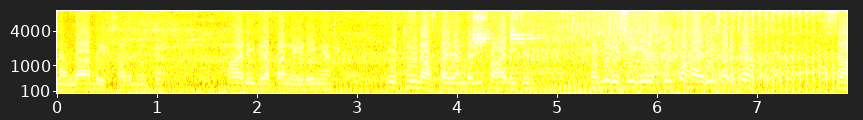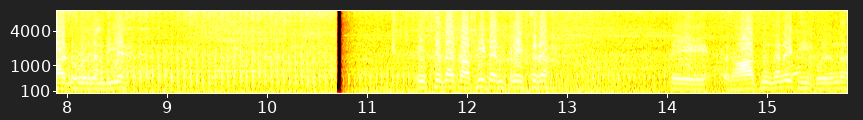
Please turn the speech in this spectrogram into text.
ਜਾਂਦਾ ਦੇਖ ਸਕਦੇ ਹੋ ਤੁਸੀਂ। ਪਹਾੜੀ ਦੇ ਆਪਾਂ ਨੇੜੇ ਹੀ ਆ। ਇੱਥੋਂ ਹੀ ਰਸਤਾ ਜਾਂਦਾ ਜੀ ਪਹਾੜੀ 'ਚ। ਕਿਉਂਕਿ ਰਿਸ਼ੀਕੇਸ਼ ਤੋਂ ਪਹਾੜੀ ਸੜਕ ਸਟਾਰਟ ਹੋ ਜਾਂਦੀ ਹੈ। ਇੱਥੇ ਤਾਂ ਕਾਫੀ ਟੈਂਪਰੇਚਰ ਆ। ਤੇ ਰਾਤ ਨੂੰ ਕਹਿੰਦੇ ਠੀਕ ਹੋ ਜਾਂਦਾ।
